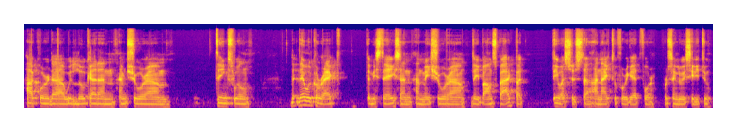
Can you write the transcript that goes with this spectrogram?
Hackworth uh, will look at and I'm sure um, things will they, they will correct the mistakes and, and make sure uh, they bounce back. But it was just a, a night to forget for, for St. Louis City too.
